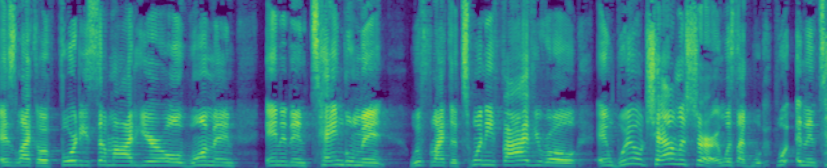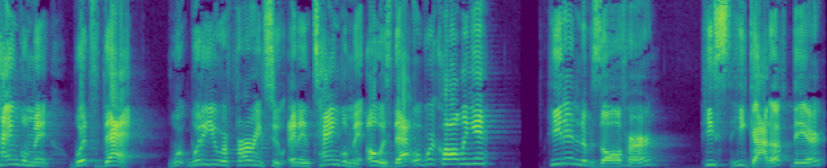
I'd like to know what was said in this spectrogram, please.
as like a 40 some odd year old woman in an entanglement with like a 25 year old and Will challenged her and was like, an entanglement? What's that? What, what are you referring to? An entanglement. Oh, is that what we're calling it? He didn't absolve her. He, he got up there.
